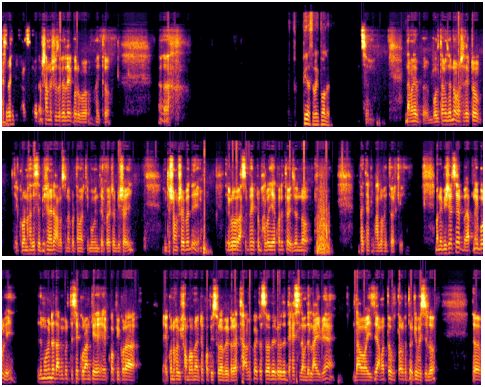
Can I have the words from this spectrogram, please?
আচ্ছা সামনে সুযোগ হলে করব হয়তো। ঠিক আছে ভাই বলেন। আচ্ছা। না মানে বলতাম এজন্য ওর সাথে একটু কোরআন হাদিসের বিষয় নিয়ে আলোচনা করতাম আরকি মুমিনদের কয়েকটা বিষয়। আমি তো সংশয়বাদী। এগুলো আসিফ ভাই একটু ভালো ইয়া করে তো এজন্য ভাই থাকলে ভালো হইতো আর কি মানে বিষয় হচ্ছে আপনি বলি যে মুমিনরা দাবি করতেছে কোরআনকে কপি করা, এ, কোনোভাবেই সম্ভব না একটা কপি সূরা বের করা। তো আমি কয়েকটা সূরা বের করে দেখাইছিলাম আমাদের লাইভে হ্যাঁ? দাওয়াই যে আমার তো তর্কাতর্কি হয়েছিল। তো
